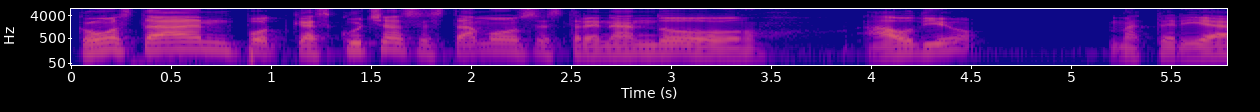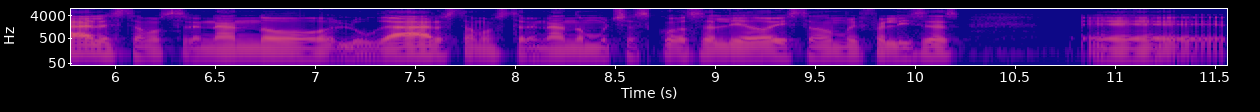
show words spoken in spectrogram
¿Cómo están, podcast escuchas? Estamos estrenando audio, material, estamos estrenando lugar, estamos estrenando muchas cosas el día de hoy. Estamos muy felices eh,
